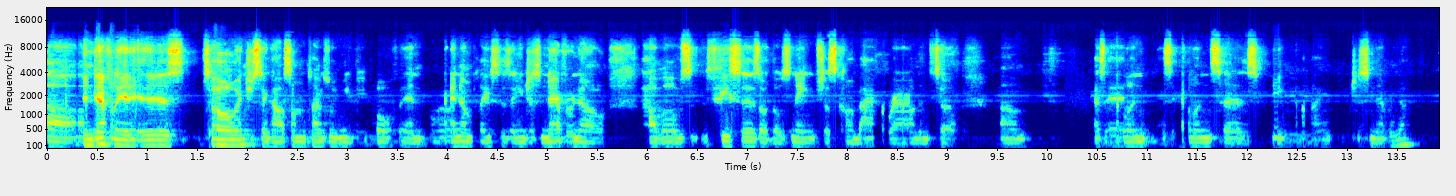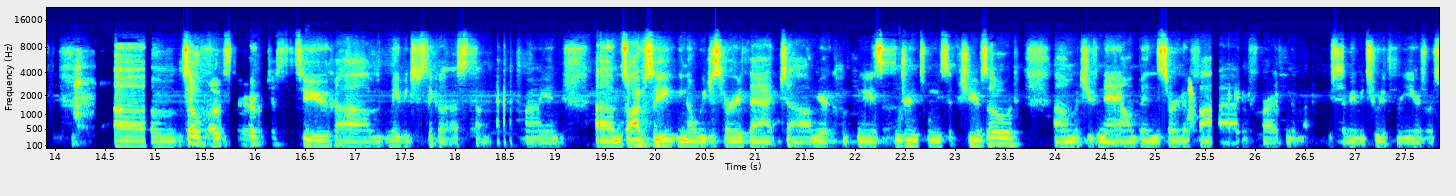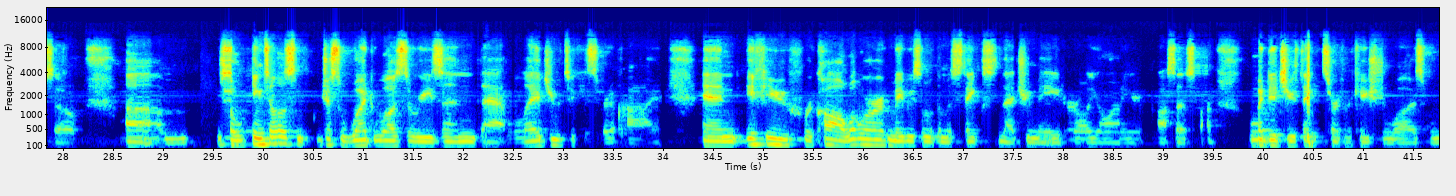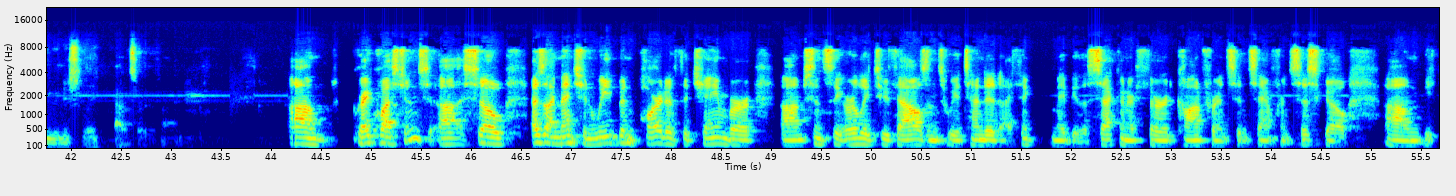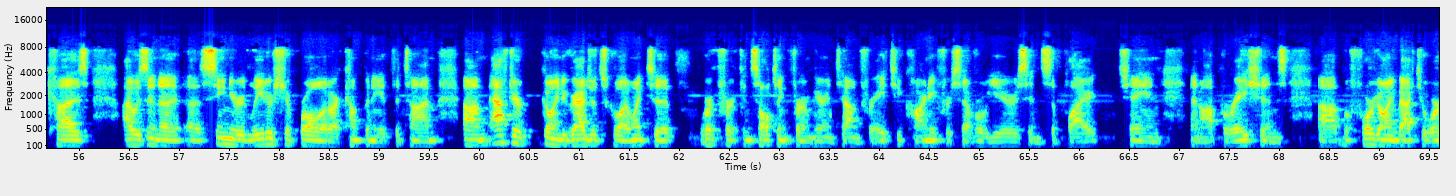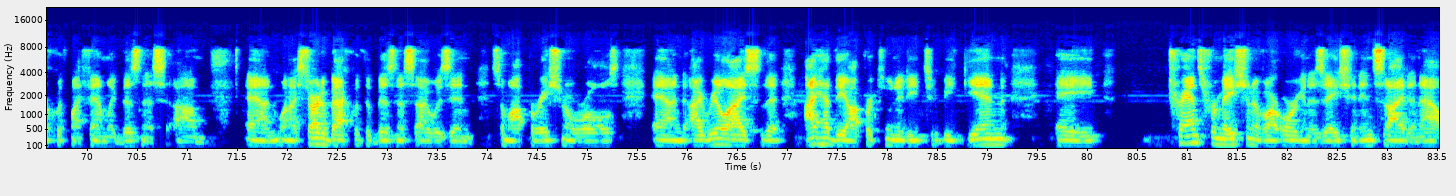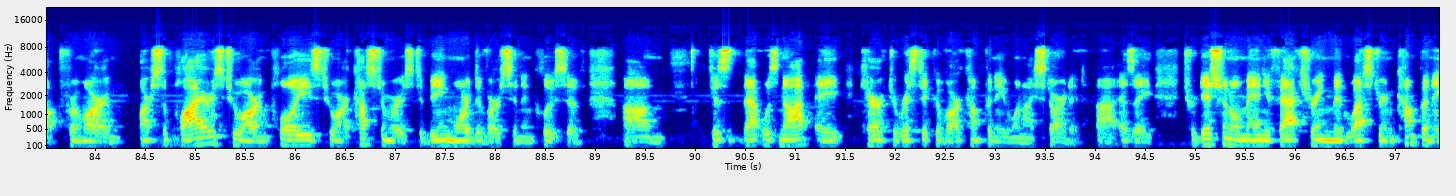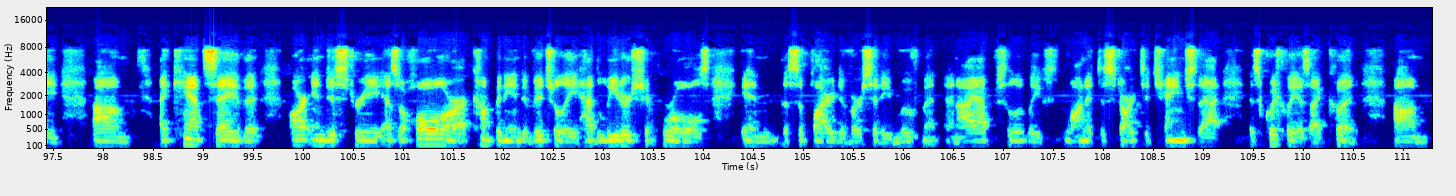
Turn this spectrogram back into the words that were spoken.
Uh, and definitely, it, it is so interesting how sometimes we meet people in random places and you just never know how those faces or those names just come back around. And so, um, as Ellen, as Ellen says, be kind, just never know. Um, so just to um, maybe just take a, step back, Ryan. Um, so obviously, you know, we just heard that um, your company is 126 years old, um, but you've now been certified for I think about, you said maybe two to three years or so. Um, so can you tell us just what was the reason that led you to get certified? And if you recall, what were maybe some of the mistakes that you made early on in your process? What did you think certification was when you initially got certified? Um, great questions. Uh, so as I mentioned, we've been part of the chamber um, since the early 2000s. We attended, I think, maybe the second or third conference in San Francisco um, because I was in a, a, senior leadership role at our company at the time. Um, after going to graduate school, I went to work for a consulting firm here in town for A.T. Kearney for several years in supply chain and operations uh, before going back to work with my family business. Um, and when I started back with the business, I was in some operational roles. And I realized that I had the opportunity to begin a transformation of our organization inside and out from our, our suppliers to our employees to our customers to being more diverse and inclusive. Um, because that was not a characteristic of our company when I started. Uh, as a traditional manufacturing Midwestern company, um, I can't say that our industry as a whole or our company individually had leadership roles in the supplier diversity movement. And I absolutely wanted to start to change that as quickly as I could. Um,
